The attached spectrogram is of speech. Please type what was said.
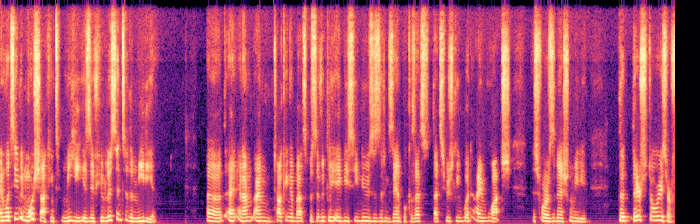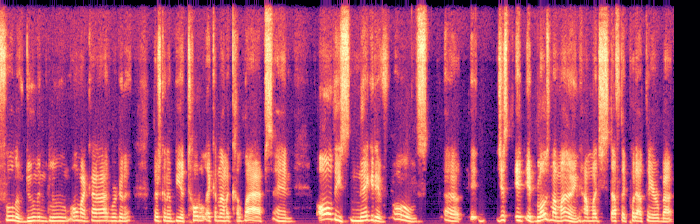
And what's even more shocking to me is if you listen to the media, uh, and I'm I'm talking about specifically ABC News as an example because that's that's usually what I watch as far as the national media. The, their stories are full of doom and gloom. Oh my God, we're gonna there's gonna be a total economic collapse and all these negative. Oh, uh, it just it, it blows my mind how much stuff they put out there about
